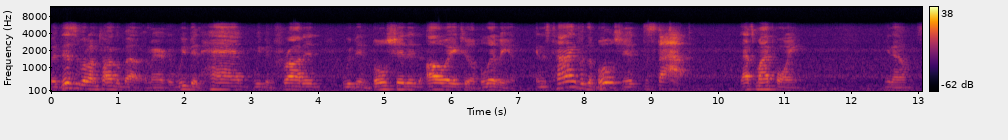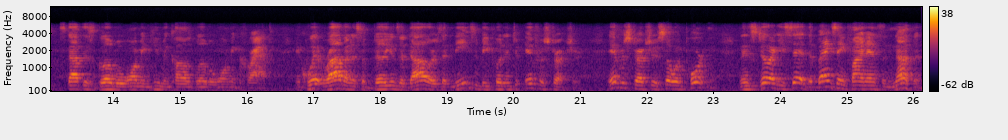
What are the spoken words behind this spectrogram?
But this is what I'm talking about, America. We've been had, we've been frauded, we've been bullshitted all the way to oblivion. And it's time for the bullshit to stop. That's my point. You know, stop this global warming, human caused global warming crap and quit robbing us of billions of dollars that needs to be put into infrastructure. Infrastructure is so important. And it's still like he said, the banks ain't financing nothing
